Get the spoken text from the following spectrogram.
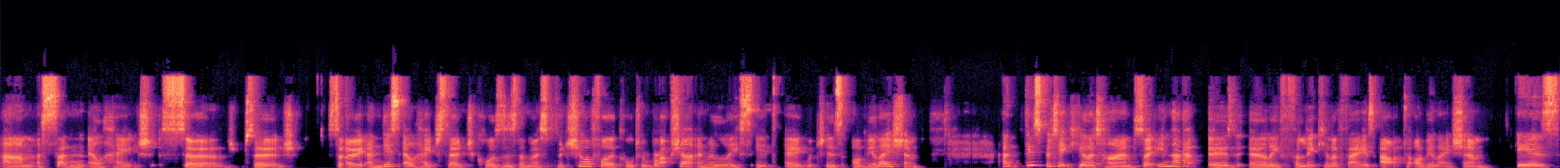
um, a sudden LH surge, surge. So, and this LH surge causes the most mature follicle to rupture and release its egg, which is ovulation. At this particular time, so in that early follicular phase up to ovulation, is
